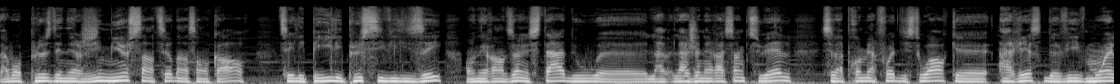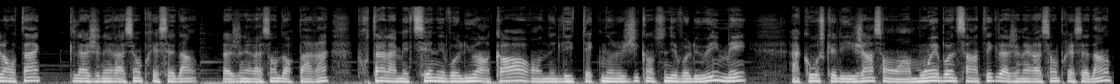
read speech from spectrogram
avoir plus d'énergie, mieux se sentir dans son corps. Sais, les pays les plus civilisés, on est rendu à un stade où euh, la, la, génération actuelle, c'est la première fois de l'histoire qu'elle risque de vivre moins longtemps que la génération précédente, la génération de leurs parents. Pourtant, la médecine évolue encore, on, les technologies continuent d'évoluer, mais à cause que les gens sont en moins bonne santé que la génération précédente,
